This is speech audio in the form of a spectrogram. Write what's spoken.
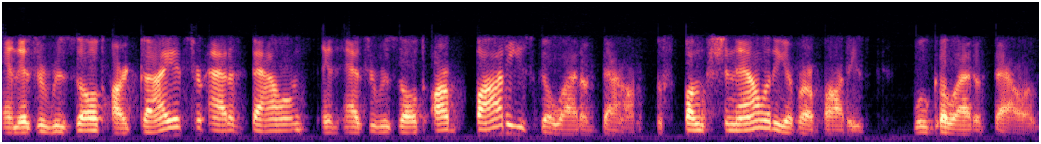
And as a result, our diets are out of balance, and as a result, our bodies go out of balance. The functionality of our bodies will go out of balance.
